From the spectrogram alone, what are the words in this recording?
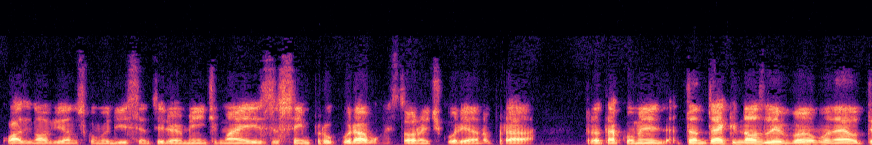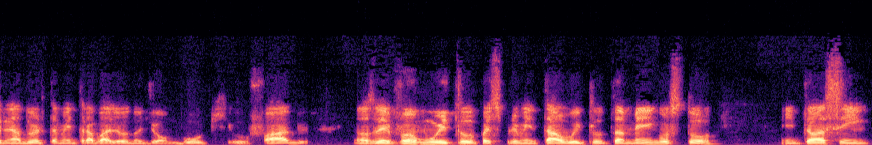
quase nove anos, como eu disse anteriormente, mas eu sempre procurava um restaurante coreano para para estar tá comendo. Tanto é que nós levamos, né? O treinador também trabalhou no John Book, o Fábio. Nós levamos o Ítalo para experimentar, o Ítalo também gostou. Então, assim,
